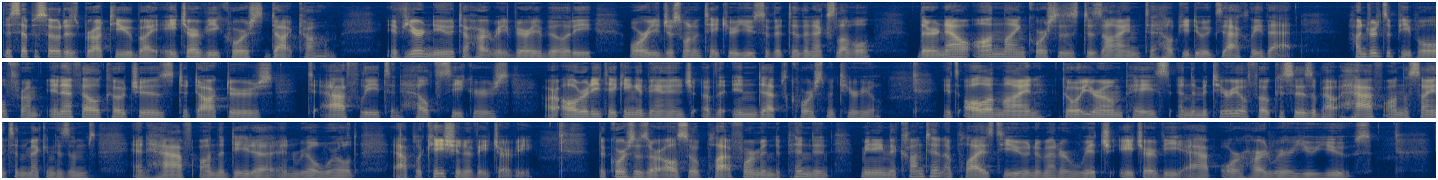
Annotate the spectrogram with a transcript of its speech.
This episode is brought to you by HRVcourse.com. If you're new to heart rate variability or you just want to take your use of it to the next level, there are now online courses designed to help you do exactly that. Hundreds of people, from NFL coaches to doctors to athletes and health seekers, are already taking advantage of the in depth course material. It's all online, go at your own pace, and the material focuses about half on the science and mechanisms and half on the data and real world application of HRV. The courses are also platform independent, meaning the content applies to you no matter which HRV app or hardware you use.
